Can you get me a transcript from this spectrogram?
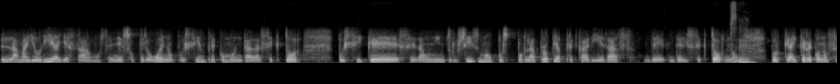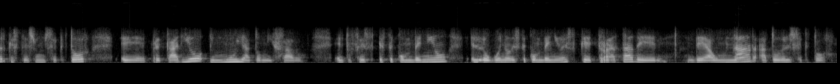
la mayoría ya estábamos en eso, pero bueno, pues siempre como en cada sector, pues sí que se da un intrusismo, pues por la propia precariedad del sector, ¿no? Porque hay que reconocer que este es un sector eh, precario y muy atomizado. Entonces este convenio, lo bueno de este convenio es que trata de de aunar a todo el sector. actor.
